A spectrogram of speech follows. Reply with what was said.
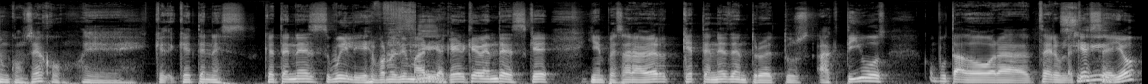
un consejo. Eh, ¿qué, qué tenés? ¿Qué tenés, Willy? Por no decir Sí. María. ¿Qué, qué vendes? ¿Qué? Y empezar a ver qué tenés dentro de tus activos, computadora, célula, qué Sí. sé yo,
